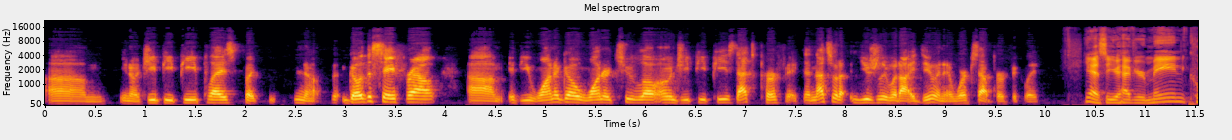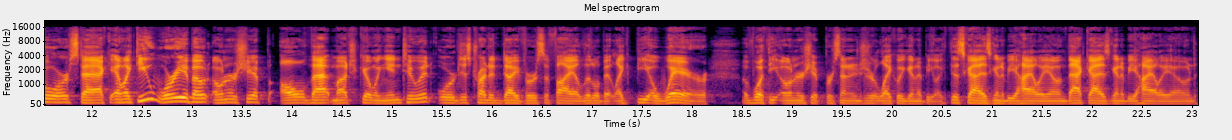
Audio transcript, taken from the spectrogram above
um, you know, GPP plays, but you know, go the safe route. Um, if you want to go one or two low owned GPPs, that's perfect. And that's what usually what I do. And it works out perfectly. Yeah, so you have your main core stack, and like, do you worry about ownership all that much going into it, or just try to diversify a little bit? Like, be aware of what the ownership percentage are likely going to be. Like, this guy is going to be highly owned, that guy is going to be highly owned.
